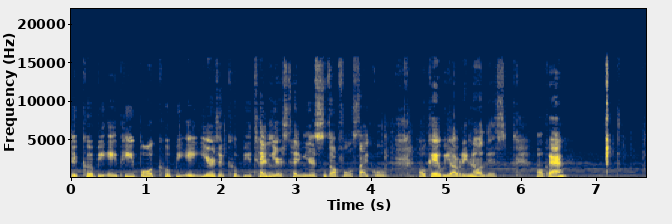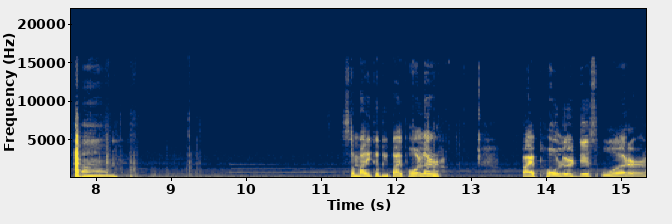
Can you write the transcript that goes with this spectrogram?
it could be eight people it could be eight years it could be 10 years 10 years is a full cycle okay we already know this okay um somebody could be bipolar bipolar disorder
